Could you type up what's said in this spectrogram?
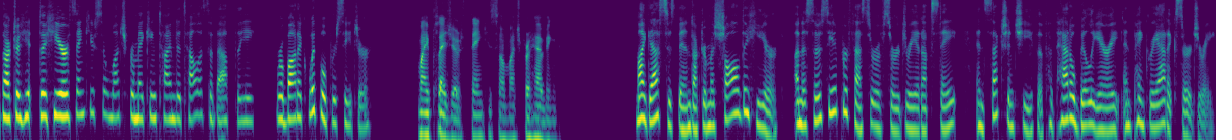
Dr. Dhir, thank you so much for making time to tell us about the robotic Whipple procedure. My pleasure. Thank you so much for having me. My guest has been Dr. Mashaal Dhir, an associate professor of surgery at Upstate and section chief of hepatobiliary and pancreatic surgery.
